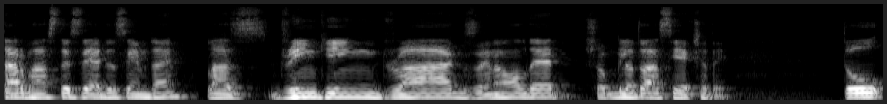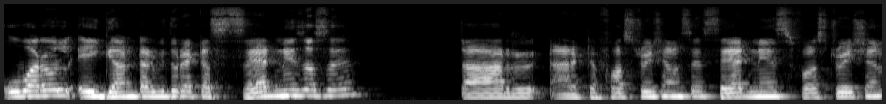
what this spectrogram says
তার ভাসতেছে at the same time plus drinking drugs and all that সবগুলো তো আসি একসাথে। তো ওভারঅল এই গানটার ভিতরে একটা স্যাডনেস আছে তার আর একটা ফার্স্ট্রেশন আছে স্যাডনেস ফার্স্ট্রেশন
